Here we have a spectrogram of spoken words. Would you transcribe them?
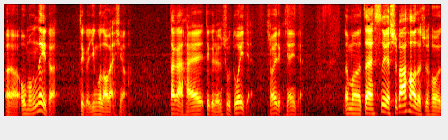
呃欧盟内的这个英国老百姓啊，大概还这个人数多一点，稍微领先一点。那么在四月十八号的时候，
